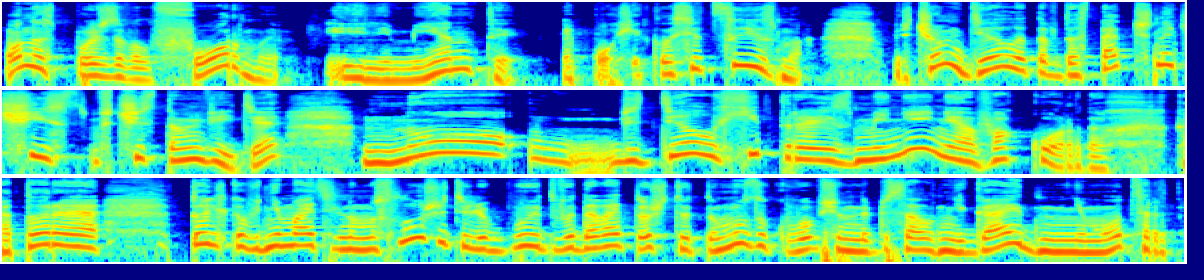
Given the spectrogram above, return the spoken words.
Он использовал формы и элементы эпохи классицизма. Причем делал это в достаточно чист, в чистом виде, но сделал хитрое изменение в аккордах, которое только внимательному слушателю будет выдавать то, что эту музыку, в общем, написал не Гайден, не Моцарт,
